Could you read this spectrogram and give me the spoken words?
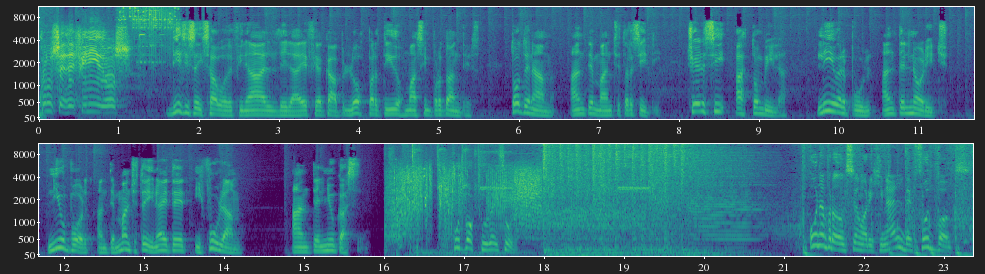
Cruces definidos. 16 avos de final de la FA Cup, los partidos más importantes. Tottenham ante Manchester City, Chelsea Aston Villa, Liverpool ante el Norwich, Newport ante Manchester United y Fulham ante el Newcastle. Footbox Today Sur. Una producción original de Footbox.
